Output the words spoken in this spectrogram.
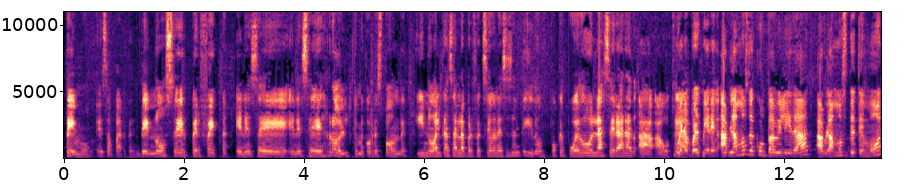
temo esa parte de no ser perfecta en ese en ese rol que me corresponde y no alcanzar la perfección en ese sentido, porque puedo lacerar a, a, a otro. Bueno, pues miren, hablamos de culpabilidad, hablamos de temor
